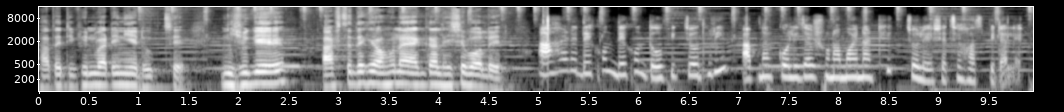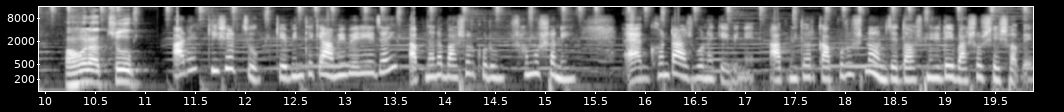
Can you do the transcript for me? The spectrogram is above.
হাতে টিফিন বাটি নিয়ে ঢুকছে। নিশুকে আসতে দেখে অহনা একগাল হেসে বলে আহারে দেখুন দেখুন তৌফিক চৌধুরী আপনার কলিজার সোনা ময়না ঠিক চলে এসেছে হসপিটালে। অহনা চুপ! আরে কিসের চুপ? কেবিন থেকে আমি বেরিয়ে যাই? আপনারা বাসর করুন সমস্যা নেই। এক ঘণ্টা আসব না কেবিনে। আপনি তো আর কাপুরুষ নন যে দশ মিনিটেই বাসর শেষ হবে।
